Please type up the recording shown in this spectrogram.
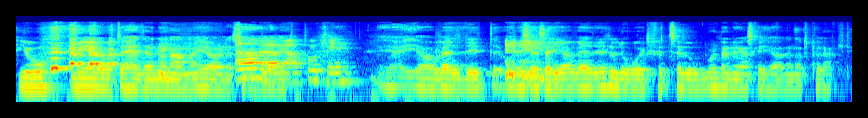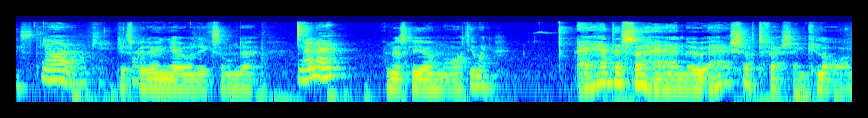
Jo, men jag låter hellre någon annan göra det. Så Ja, det ja, ja, okej. Jag, jag har väldigt, och det jag säga, jag har väldigt lågt förtroende när jag ska göra något praktiskt. Ja, ja, okej. Det spelar ingen roll liksom om det, Nej, nej. om jag ska göra mat. Ja, men, är det så här nu? Är köttfärsen klar?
